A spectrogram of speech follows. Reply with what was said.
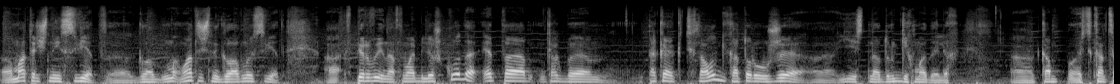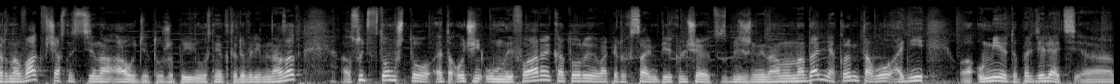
матричный свет, глав- матричный головной свет. А, Впервые на автомобиле Шкода это как бы такая технология, которая уже есть на других моделях концерна ВАГ, в частности на Audi это уже появилось некоторое время назад. А Суть в том, что это очень умные фары, которые, во-первых, сами переключаются с ближнего на, на дальний, а кроме того, они э, умеют определять, э,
